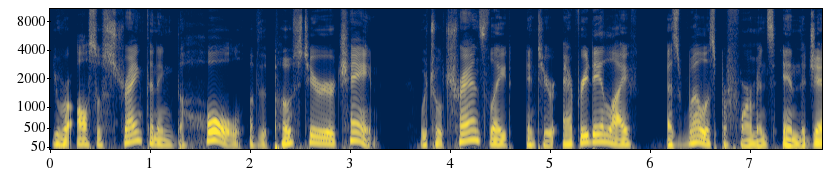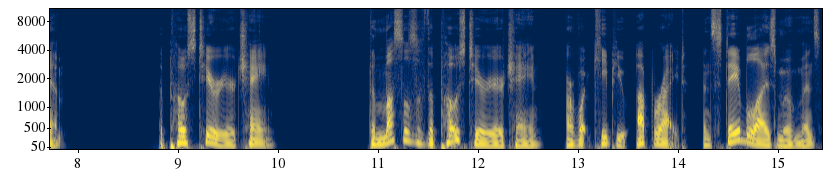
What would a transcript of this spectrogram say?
you are also strengthening the whole of the posterior chain, which will translate into your everyday life as well as performance in the gym. The posterior chain. The muscles of the posterior chain are what keep you upright and stabilize movements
